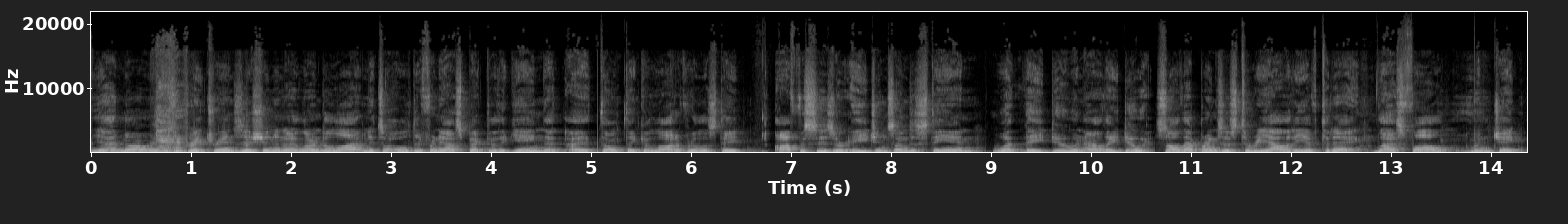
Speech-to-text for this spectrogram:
Yeah, no, it was a great transition and I learned a lot. And it's a whole different aspect of the game that I don't think a lot of real estate offices or agents understand what they do and how they do it. So that brings us to reality of today. Last fall, when Jake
